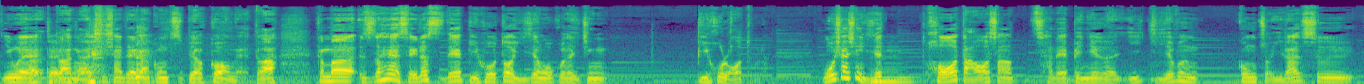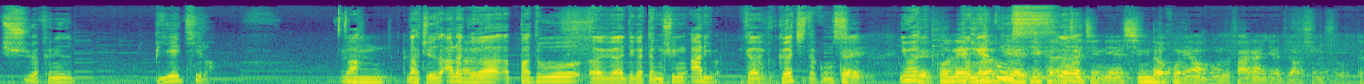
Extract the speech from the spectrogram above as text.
因为对伐？外企相对来讲工资比较高眼，对伐？那么实际上随着时代变化，到现在我觉着已经变化老大了。我相信现在好大学生出来毕业的，伊第一份工作，伊拉首选的肯定是 BAT 了，是吧？那就是阿拉搿个百度、呃个这个腾讯、阿里搿搿几只公司。对，因为搿眼公司可能这几年新的互联网公司发展也比较迅速，对，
